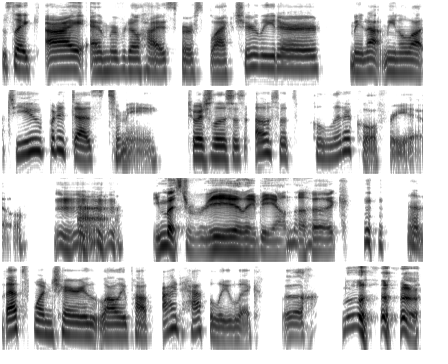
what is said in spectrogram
Just like, I am Riverdale High's first black cheerleader. May not mean a lot to you, but it does to me. To which Lizzo says, Oh, so it's political for you. Uh, you must really be on the hook. uh, that's one cherry lollipop I'd happily lick. Ugh. Ugh.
